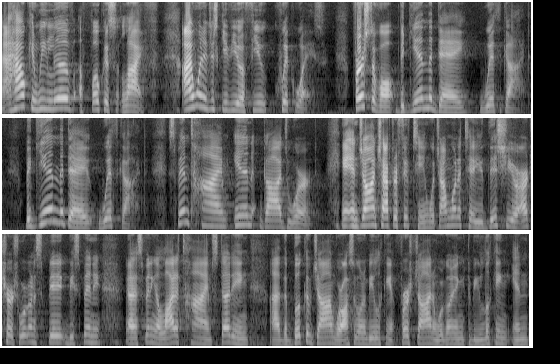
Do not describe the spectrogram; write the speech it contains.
How can we live a focused life? I want to just give you a few quick ways. First of all, begin the day with God. Begin the day with God. Spend time in God's Word. In John chapter 15, which I'm going to tell you this year, our church, we're going to be spending, uh, spending a lot of time studying uh, the book of John. We're also going to be looking at First John, and we're going to be looking into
